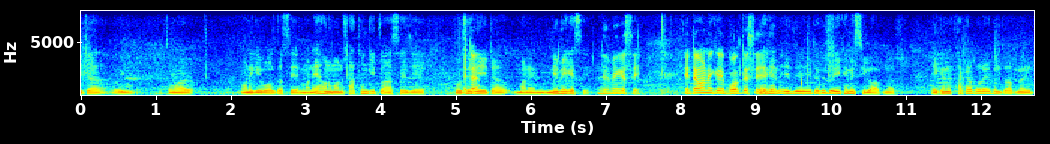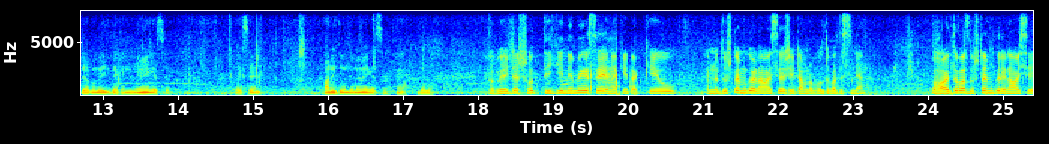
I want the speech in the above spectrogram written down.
এটা ওই তোমার অনেকে বলতেছে মানে এখন মানুষ আতঙ্কিত আছে যে বলছে যে এটা মানে নেমে গেছে। নেমে গেছে। এটা অনেকে বলতেছে দেখেন এই যে এটা কিন্তু এখানে ছিল আপনার। এখানে থাকার পরে কিন্তু আপনার এটা কিন্তু এই দেখেন নেমে গেছে। দেখছেন? পানি তো কিন্তু নেমে গেছে। হ্যাঁ বলো। তবে এটা সত্যি কি নেমে গেছে নাকি এটা কেউ এমনি দুষ্টামি করে নামাইছে, সেটা আমরা বলতে পারতেছি না। হয়তো বা দুষ্টামি করে নামাইছে,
